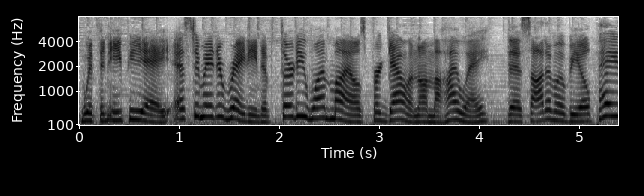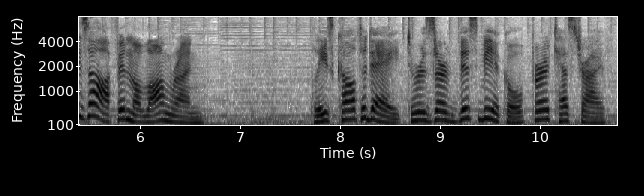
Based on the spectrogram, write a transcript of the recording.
With an EPA estimated rating of 31 miles per gallon on the highway, this automobile pays off in the long run. Please call today to reserve this vehicle for a test drive.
